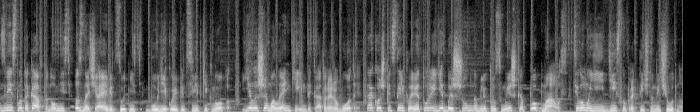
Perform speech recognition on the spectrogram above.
Звісно, така автономність означає відсутність будь-якої підсвітки кнопок. Є лише маленькі індикатори роботи. Також під стиль клавіатури є безшумна Bluetooth мишка Pop Mouse. В цілому її дійсно практично не чутно.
